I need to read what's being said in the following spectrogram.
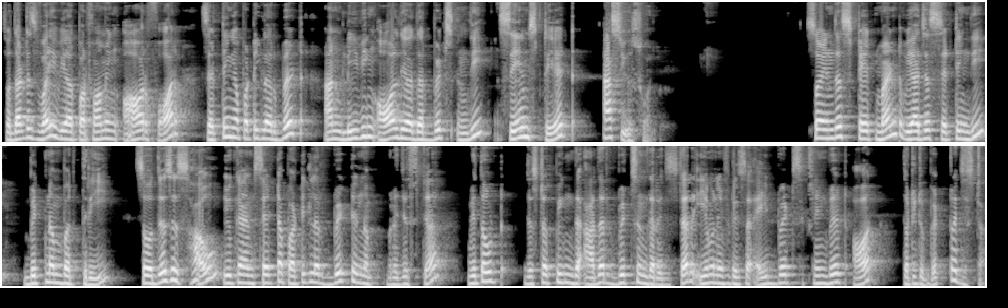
So that is why we are performing OR for setting a particular bit and leaving all the other bits in the same state as usual. So in this statement we are just setting the bit number 3. So this is how you can set a particular bit in a register without disturbing the other bits in the register even if it is a 8 bit 16 bit or 32 bit register.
